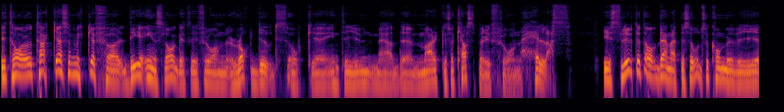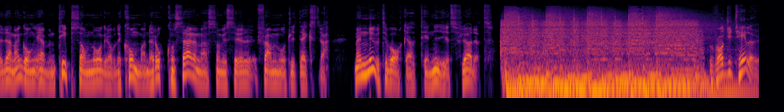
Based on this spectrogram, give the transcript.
vi tar och tackar så mycket för det inslaget ifrån Rock Dudes och eh, intervjun med eh, Marcus och Kasper ifrån Hellas. I slutet av denna episod så kommer vi denna gång även tipsa om några av de kommande rockkonserterna som vi ser fram emot lite extra. Men nu tillbaka till nyhetsflödet. Roger Taylor,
